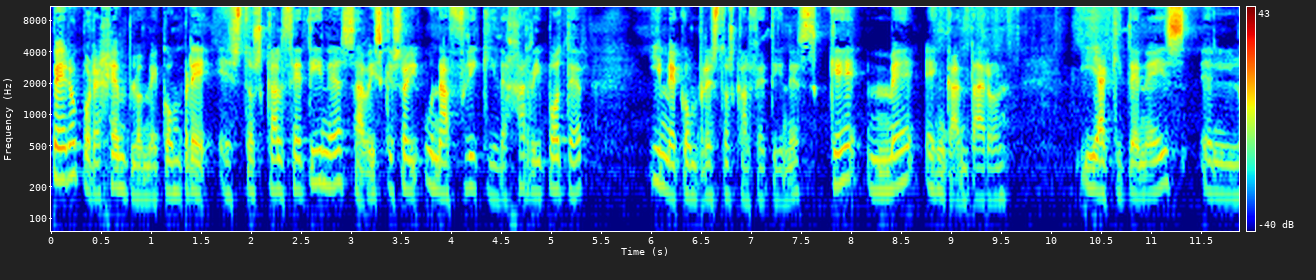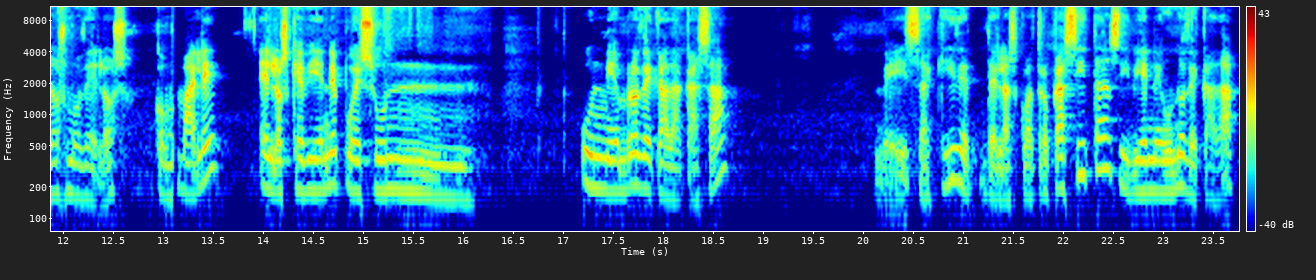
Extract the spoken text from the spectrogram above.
Pero, por ejemplo, me compré estos calcetines, sabéis que soy una friki de Harry Potter, y me compré estos calcetines que me encantaron. Y aquí tenéis los modelos, ¿vale? En los que viene pues un, un miembro de cada casa. ¿Veis aquí de, de las cuatro casitas y viene uno de cada?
